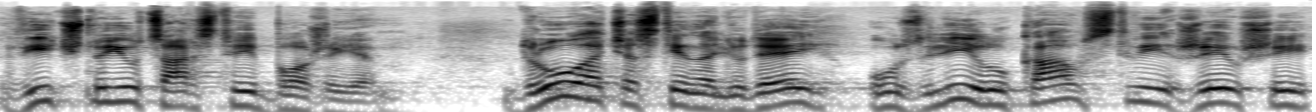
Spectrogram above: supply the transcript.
вічною Царстві Божієм. Друга частина людей у злі лукавстві, живши,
